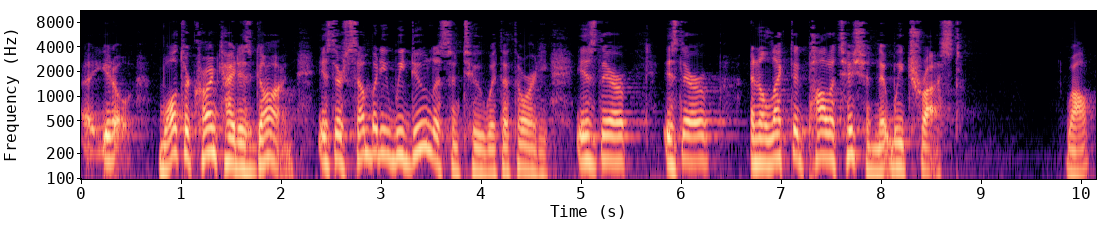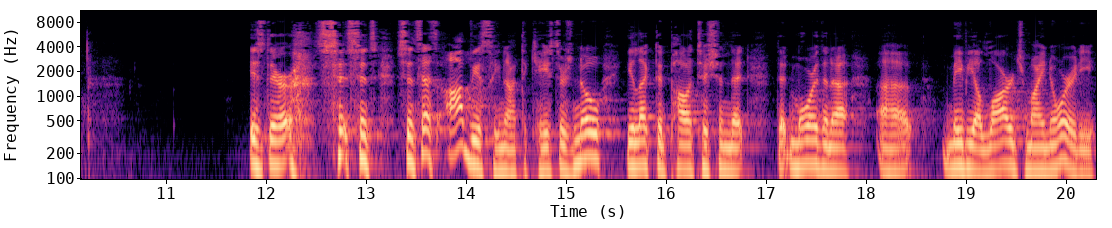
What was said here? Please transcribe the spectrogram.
Uh, you know, Walter Cronkite is gone. Is there somebody we do listen to with authority? Is there, is there an elected politician that we trust? Well, is there, since, since that's obviously not the case, there's no elected politician that, that more than a, uh, maybe a large minority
